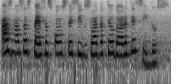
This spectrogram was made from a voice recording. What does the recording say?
as nossas peças com os tecidos lá da Teodora Tecidos.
